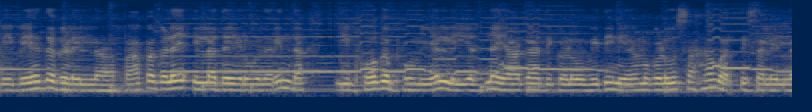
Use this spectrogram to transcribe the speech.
ವಿಭೇದಗಳಿಲ್ಲ, ಪಾಪಗಳೇ ಇಲ್ಲದೆ ಇರುವುದರಿಂದ ಈ ಭೋಗಭೂಮಿಯಲ್ಲಿ ಯಜ್ಞ ಯಾಗಾದಿಗಳು ವಿಧಿ ನಿಯಮಗಳೂ ಸಹ ವರ್ತಿಸಲಿಲ್ಲ.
